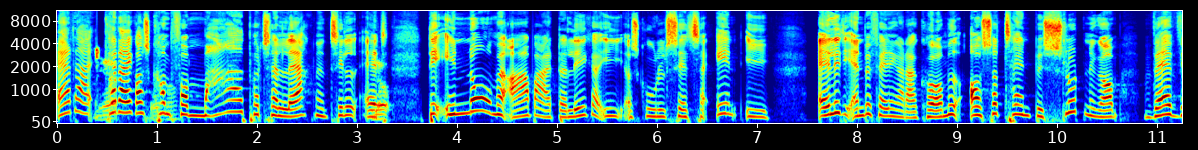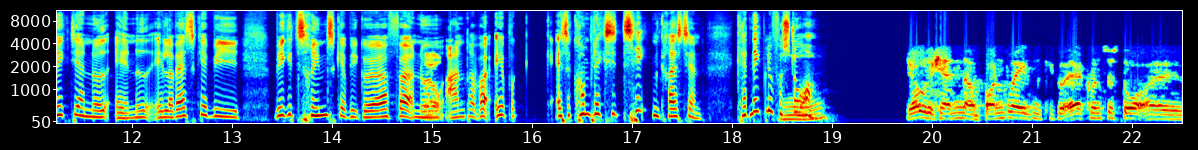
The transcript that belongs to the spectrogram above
Er der, ja. Kan der ikke også komme for meget på tallerkenen til, at jo. det enorme arbejde, der ligger i at skulle sætte sig ind i alle de anbefalinger, der er kommet, og så tage en beslutning om, hvad er vigtigere end noget andet, eller hvad skal vi, hvilke trin skal vi gøre før nogle jo. andre. Altså kompleksiteten, Christian, kan den ikke blive for stor? Mm. Jo, det kan den, og båndbredden er kun så stor øh,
